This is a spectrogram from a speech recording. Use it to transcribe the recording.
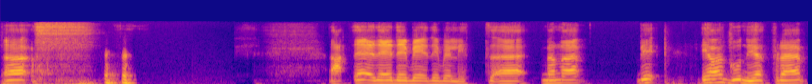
Uh, Nei, det, det, det, blir, det blir litt uh, Men uh, vi, vi har en god nyhet, for det er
